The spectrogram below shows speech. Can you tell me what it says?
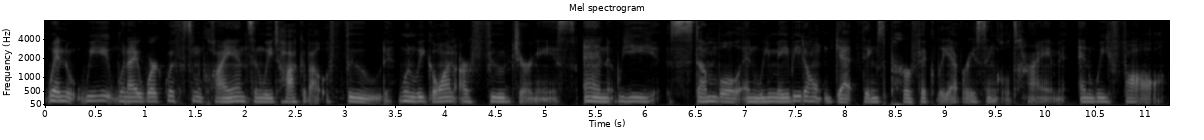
when we when I work with some clients and we talk about food, when we go on our food journeys and we stumble and we maybe don't get things perfectly every single time and we fall.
